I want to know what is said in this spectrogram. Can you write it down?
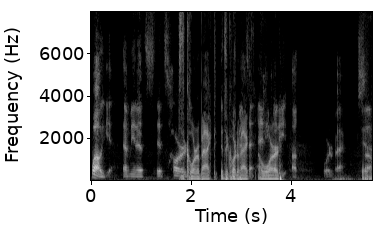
Well, yeah. I mean, it's it's hard. It's a quarterback. It's a quarterback award. other Quarterback. So Yeah.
